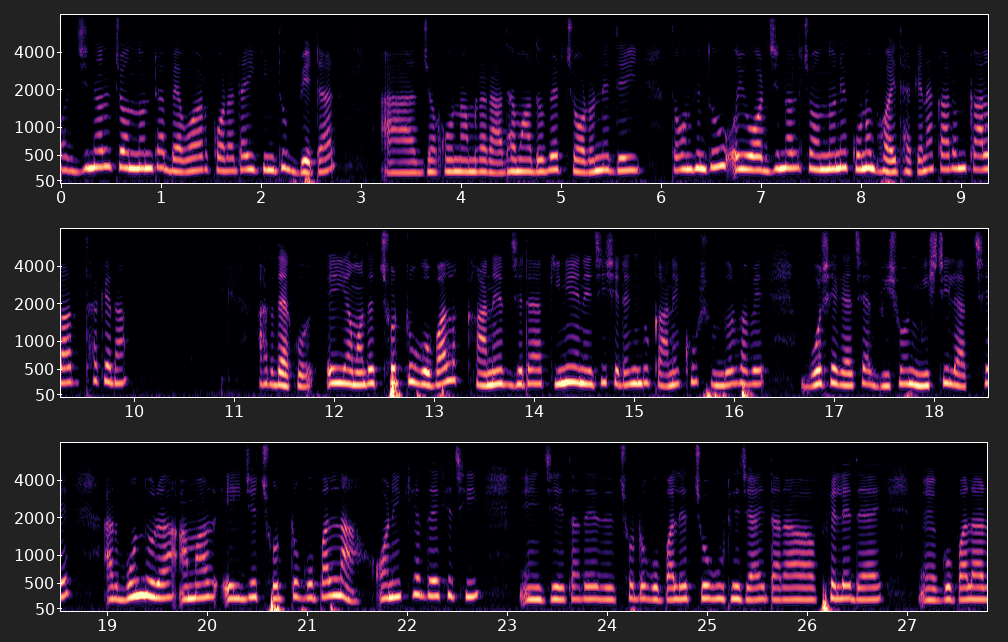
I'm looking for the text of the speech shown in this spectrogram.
অরিজিনাল চন্দনটা ব্যবহার করাটাই কিন্তু বেটার আর যখন আমরা রাধা মাধবের চরণে দেই, তখন কিন্তু ওই অরিজিনাল চন্দনে কোনো ভয় থাকে না, কারণ কালার থাকে না। আর দেখো, এই আমাদের ছোট্ট গোপাল কানের যেটা কিনে এনেছি, সেটা কিন্তু কানে খুব সুন্দরভাবে বসে গেছে আর ভীষণ মিষ্টি লাগছে। আর বন্ধুরা, আমার এই যে ছোট্ট গোপাল না, অনেকে দেখেছি যে তাদের ছোট গোপালের চোখ উঠে যায়, তারা ফেলে দেয় গোপাল আর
